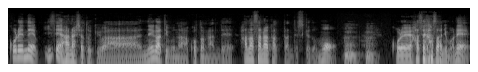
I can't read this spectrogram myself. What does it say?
これね、以前話した時はネガティブなことなんで話さなかったんですけども、うん。うん。これ、長谷川さんにもね、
